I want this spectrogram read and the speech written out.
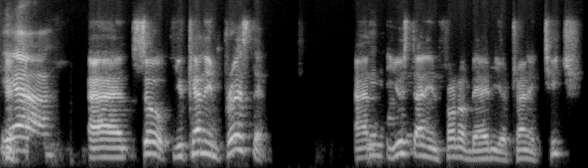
Yeah. And so you can impress them. And yeah. you stand in front of them, you're trying to teach.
